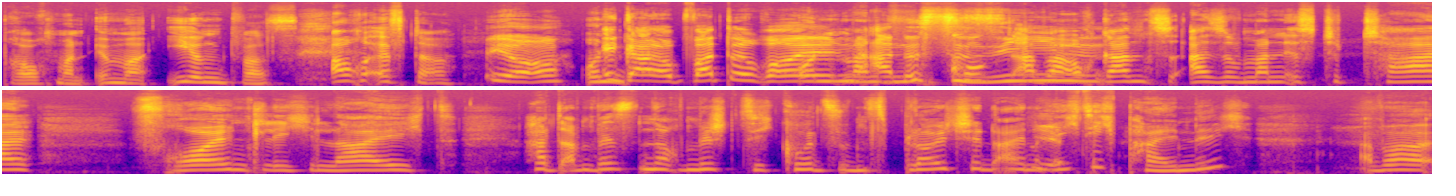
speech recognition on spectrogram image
braucht man immer irgendwas. Auch öfter. ja, Und- egal ob Watterollen, Und man Anästhesie. guckt aber auch ganz, also man ist total freundlich, leicht, hat am besten noch, mischt sich kurz ins Bläutchen ein. Ja. Richtig peinlich. Aber,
